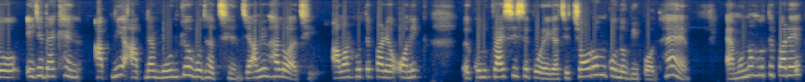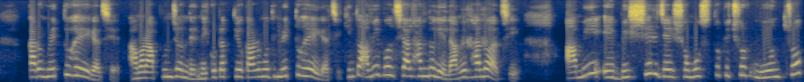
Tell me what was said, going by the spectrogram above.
তো এই যে দেখেন, আপনি আপনার মনকেও বোঝাচ্ছেন যে আমি ভালো আছি। আমার হতে পারে অনেক কোনো ক্রাইসিসে পড়ে গেছে, চরম কোনো বিপদ হ্যাঁ? এমনও হতে পারে কারও মৃত্যু হয়ে গেছে, আমার আপনজনদের, নিকটাত্মীয় কারোর মধ্যে মৃত্যু হয়ে গেছে। কিন্তু আমি বলছি, আলহামদুলিল্লাহ, আমি ভালো আছি। আমি এই বিশ্বের যে সমস্ত কিছুর নিয়ন্ত্রক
